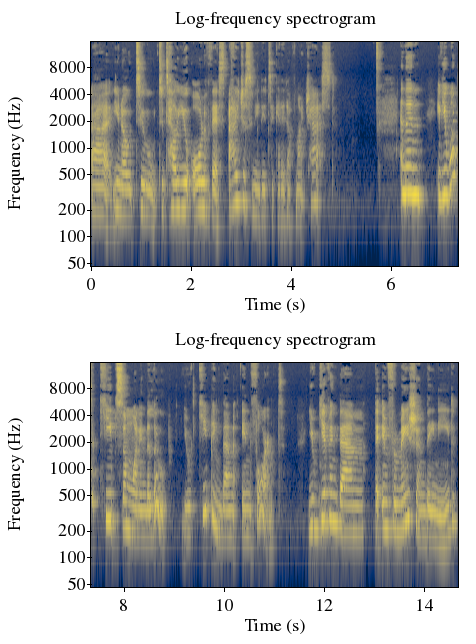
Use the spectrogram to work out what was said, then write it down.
uh, you know, to, to tell you all of this. I just needed to get it off my chest. And then, if you want to keep someone in the loop, you're keeping them informed. You're giving them the information they need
